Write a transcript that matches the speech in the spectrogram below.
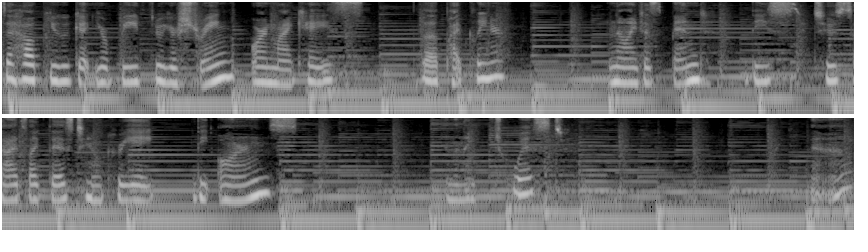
to help you get your bead through your string, or in my case, the pipe cleaner. Now I just bend these two sides like this to create the arms, and then I twist like that.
